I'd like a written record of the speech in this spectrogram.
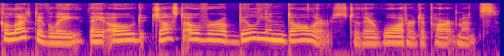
Collectively, they owed just over a billion dollars to their water departments.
